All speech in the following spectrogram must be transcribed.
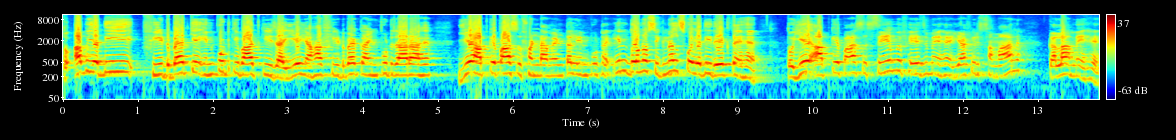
तो अब यदि फीडबैक के इनपुट की बात की जाए, ये यहाँ फीडबैक का इनपुट जा रहा है। ये आपके पास फंडामेंटल इनपुट है। इन दोनों सिग्नल्स को यदि देखते हैं तो ये आपके पास सेम फ़ेज़ में है या फिर समान कला में है।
